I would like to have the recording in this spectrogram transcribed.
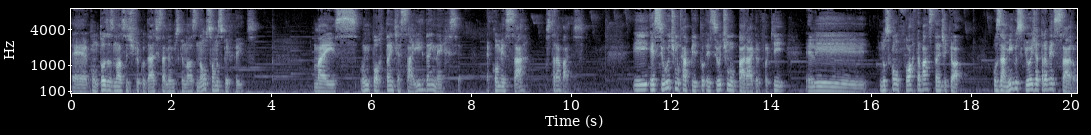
é, com todas as nossas dificuldades, sabemos que nós não somos perfeitos. Mas o importante é sair da inércia, é começar os trabalhos. E esse último capítulo, esse último parágrafo aqui, ele nos conforta bastante aqui, ó. Os amigos que hoje atravessaram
